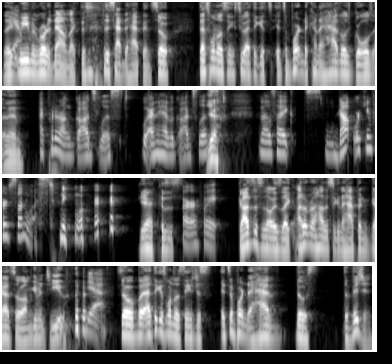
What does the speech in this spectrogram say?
Like Yeah. we even wrote it down, like this this had to happen. So that's one of those things too. I think it's it's important to kind of have those goals and then I put it on God's list. I have a God's list. Yeah. And I was like, it's not working for SunWest anymore. yeah, because or wait, God's list is always like, I don't know how this is gonna happen, God, so I'm giving it to you. yeah. so, but I think it's one of those things. Just it's important to have those the vision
